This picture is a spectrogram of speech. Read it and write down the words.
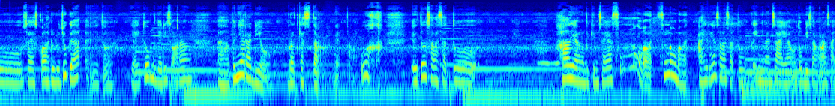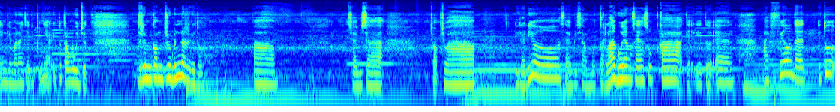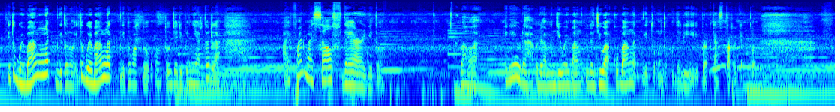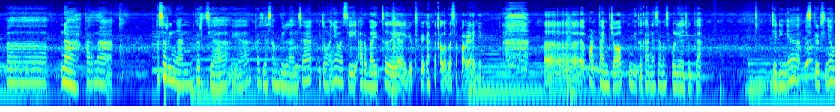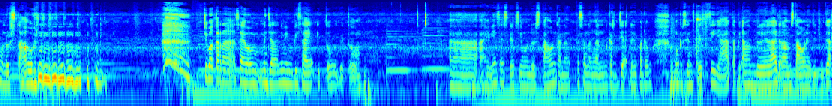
saya sekolah dulu juga gitu. Yaitu menjadi seorang uh, penyiar radio broadcaster gitu. Uh itu salah satu hal yang bikin saya seneng banget seneng banget. Akhirnya salah satu keinginan saya untuk bisa ngerasain gimana jadi penyiar itu terwujud. Dream come true bener gitu. Uh, saya bisa cuap-cuap di radio saya bisa muter lagu yang saya suka kayak gitu. And I feel that itu itu gue banget gitu loh. Itu gue banget gitu waktu waktu jadi penyiar. Itu adalah I find myself there gitu. Bahwa ini udah udah menjiwai banget udah jiwaku banget gitu untuk jadi broadcaster gitu. Uh, nah karena keseringan kerja ya kerja sambilan saya hitungannya masih arbeiter ya gitu ya kalau bahasa Koreanya. Uh, part time job gitu karena saya masih kuliah juga jadinya skripsinya mundur setahun. Cuma karena saya menjalani mimpi saya itu gitu uh, akhirnya saya skripsi mundur setahun karena kesenangan kerja daripada ngurusin skripsi ya. Tapi alhamdulillah dalam setahun itu juga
